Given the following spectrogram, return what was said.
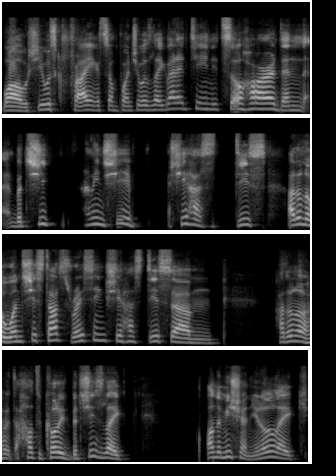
wow, she was crying at some point. She was like, Valentine, it's so hard, and and- but she, I mean, she she has this. I don't know when she starts racing, she has this um, I don't know how to, how to call it, but she's like on a mission, you know, like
